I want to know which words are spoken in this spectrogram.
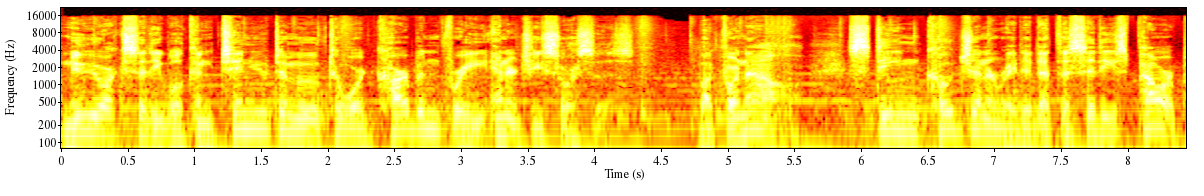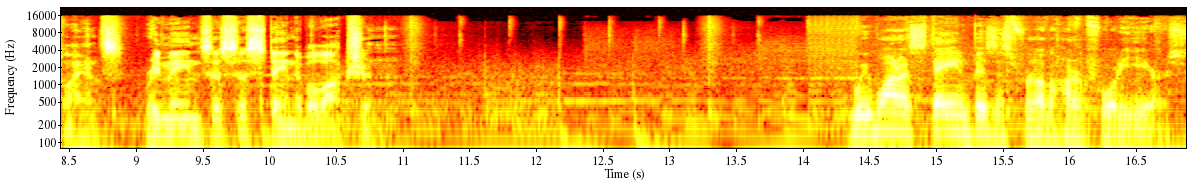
New York City will continue to move toward carbon-free energy sources. But for now, steam co-generated at the city's power plants remains a sustainable option. We want to stay in business for another 140 years.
